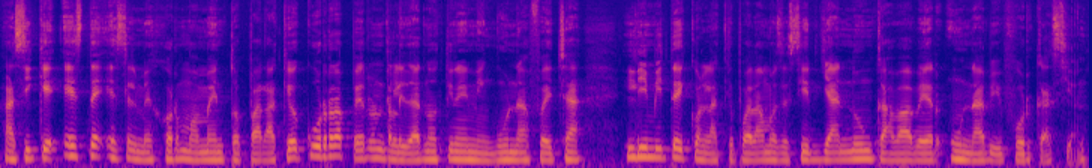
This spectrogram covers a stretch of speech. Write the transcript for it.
Así que este es el mejor momento para que ocurra, pero en realidad no tiene ninguna fecha límite con la que podamos decir ya nunca va a haber una bifurcación.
